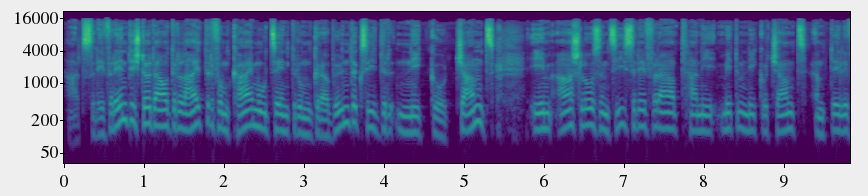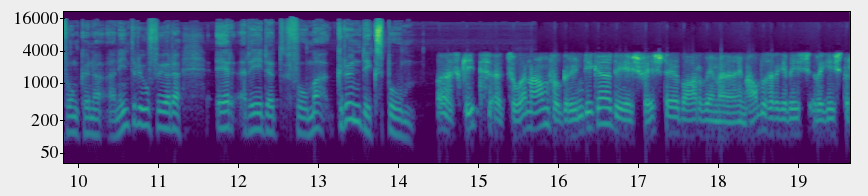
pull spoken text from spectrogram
Als Referent ist dort auch der Leiter vom KMU-Zentrum Graubünden, der Nick Nico Chant. Im Anschluss an sein Referat konnte ich mit dem Nico Chant am Telefon ein Interview führen. Er redet vom Gründungsboom. Es gibt eine Zunahme von Gründungen, die ist feststellbar, wenn man im Handelsregister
